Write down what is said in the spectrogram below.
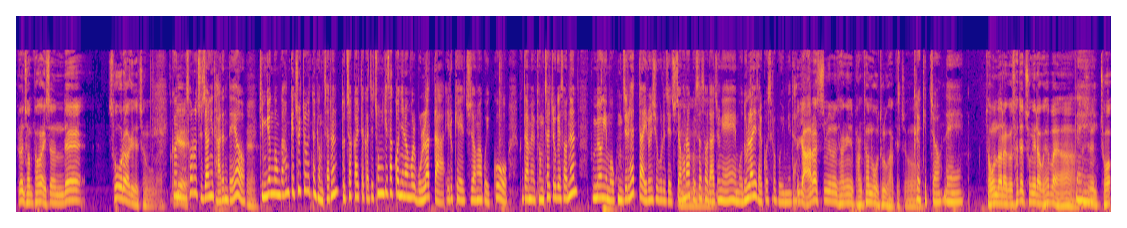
그런 전파가 있었는데 소홀하게 대처한 건가요? 그건 서로 주장이 다른데요. 네. 김경감과 함께 출동했던 경찰은 도착할 때까지 총기 사건이란 걸 몰랐다 이렇게 주장하고 있고 그다음에 경찰 쪽에서는 분명히 뭐 공지를 했다 이런 식으로 이제 주장을 하고 음. 있어서 나중에 뭐 논란이 될 것으로 보입니다. 이게 알았으면 당연히 방탄복을 들고 갔겠죠. 그랬겠죠. 네. 더군다나 그 사제총이라고 해봐야 네. 사실은 조,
